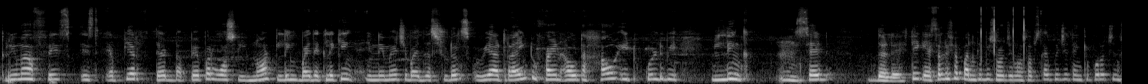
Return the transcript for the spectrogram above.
prima facie it appears that the paper was not linked by the clicking in image by the students. We are trying to find out how it could be linked, said Dhale. ठीक है सर पंख भी सोच सब्सक्राइब कीजिए थैंक यू फॉर वॉचिंग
